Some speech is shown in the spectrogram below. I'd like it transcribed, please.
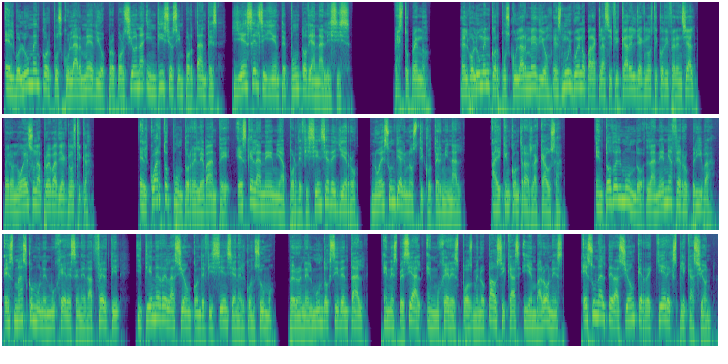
El volumen corpuscular medio proporciona indicios importantes y es el siguiente punto de análisis. Estupendo. El volumen corpuscular medio es muy bueno para clasificar el diagnóstico diferencial, pero no es una prueba diagnóstica. El cuarto punto relevante es que la anemia por deficiencia de hierro no es un diagnóstico terminal. Hay que encontrar la causa. En todo el mundo, la anemia ferropriva es más común en mujeres en edad fértil y tiene relación con deficiencia en el consumo, pero en el mundo occidental, en especial en mujeres posmenopáusicas y en varones, es una alteración que requiere explicación.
